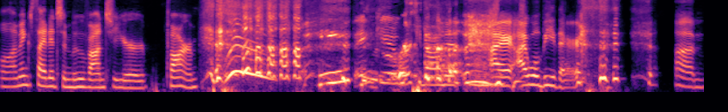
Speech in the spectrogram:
Well, I'm excited to move on to your farm. Thank you. Working on it. I I will be there. um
